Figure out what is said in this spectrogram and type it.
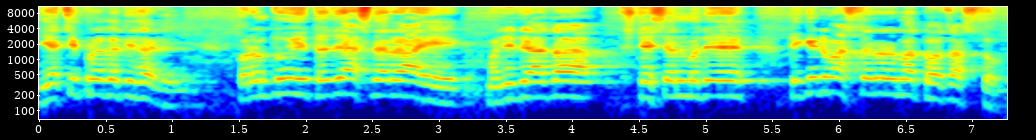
याची प्रगती झाली. परंतु इथं जे असणारं आहे म्हणजे जे आता स्टेशनमध्ये तिकीट मास्टर महत्त्वाचा असतो.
